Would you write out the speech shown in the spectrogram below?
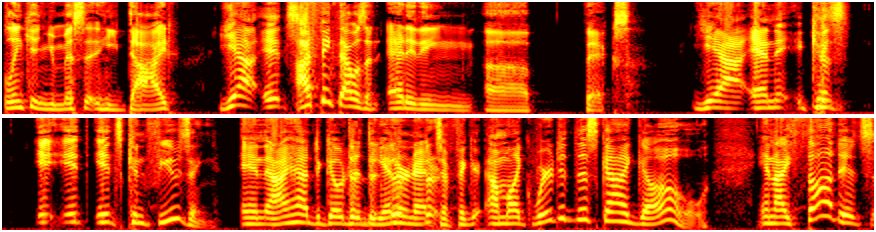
blink and you miss it and he died. Yeah, it's I think that was an editing uh, fix. yeah, and because it, it it's confusing, and I had to go to the, the- internet the- to figure. I'm like, where did this guy go? And I thought it's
